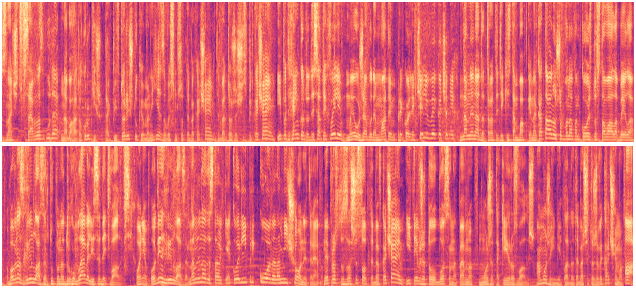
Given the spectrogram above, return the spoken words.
значить все в нас буде набагато крутіше. Так, півтори штуки в мене є, за 800 тебе качаємо, тебе теж щось підкачаємо. І потихеньку до 10-ї хвилі ми вже будемо мати прикольних челів викачаних. Нам не треба тратити якісь там бабки на катану, щоб вона там когось доставала, била. Бо в нас грін лазер тупо на другому левелі сидить вали всіх. Поняв? Один грін лазер. Нам не треба ставити ніякого ліпрікона, нам нічого не треба. Ми просто за 600 тебе вкачаємо, і ти вже того боса, напевно, може таки і розвалиш. А може і ні. Ладно, тебе ще теж викачуємо. А,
